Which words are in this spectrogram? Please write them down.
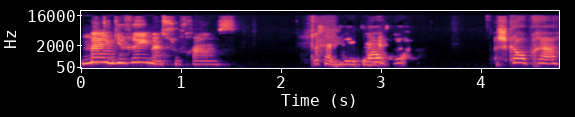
malgré ma souffrance. Ça, ça devient Je comprends.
